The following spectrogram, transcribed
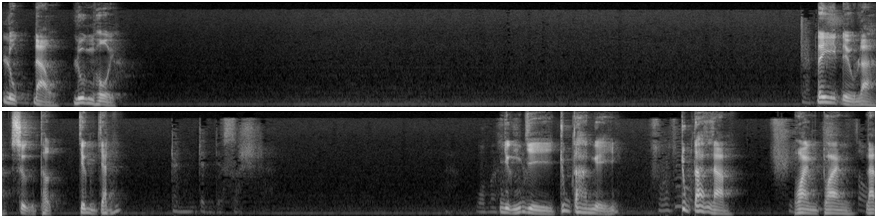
lục đạo luân hồi. Đây đều là sự thật chân chánh. Những gì chúng ta nghĩ, chúng ta làm, hoàn toàn là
